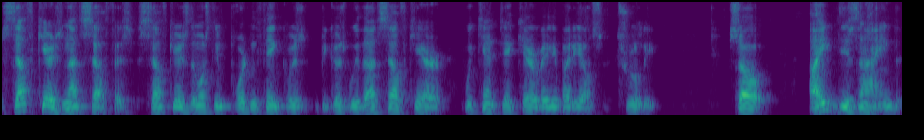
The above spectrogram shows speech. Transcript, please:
self care is not selfish. Self care is the most important thing because because without self care, we can't take care of anybody else truly. So I designed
